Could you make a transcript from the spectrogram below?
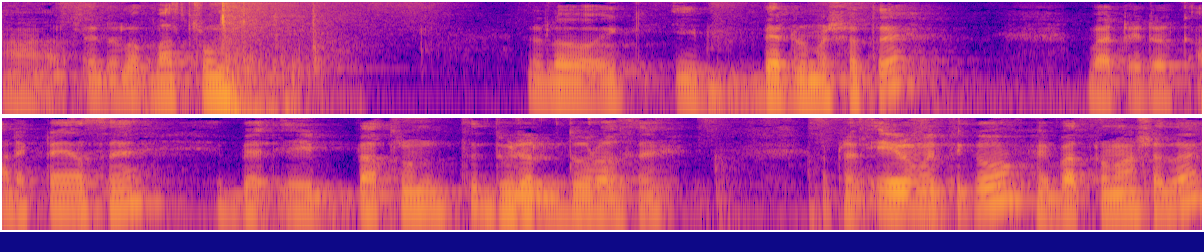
আর এটা হলো বাথরুম এটা হলো এই- বেডরুমের সাথে। বাট এটার আরেকটাই আছে, এই বাথরুমতে দুইটা ডোর আছে। আপনার এই রুমের থেকেও এই বাথরুমে আসা যায়,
